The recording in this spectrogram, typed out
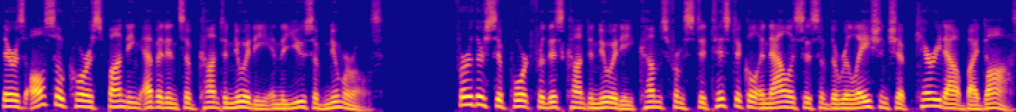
There is also corresponding evidence of continuity in the use of numerals. Further support for this continuity comes from statistical analysis of the relationship carried out by Das.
